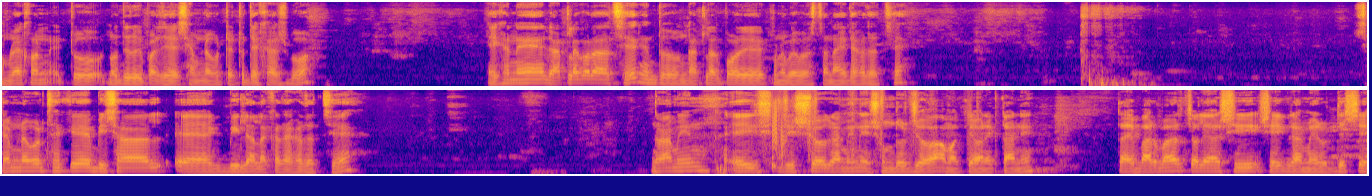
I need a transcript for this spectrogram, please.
আমরা এখন একটু নদীর ওই পারে শ্যামনগরটা একটু দেখে আসব। এখানে গাটলা করা আছে, কিন্তু গাটলার পরে কোনো ব্যবস্থা নাই, দেখা যাচ্ছে। শ্যামনগর থেকে বিশাল এক বিল এলাকা দেখা যাচ্ছে। গ্রামীণ, এই দৃশ্য গ্রামীণ, এই সৌন্দর্য আমাকে অনেক টানে। তাই বারবার চলে আসি সেই গ্রামের উদ্দেশ্যে।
